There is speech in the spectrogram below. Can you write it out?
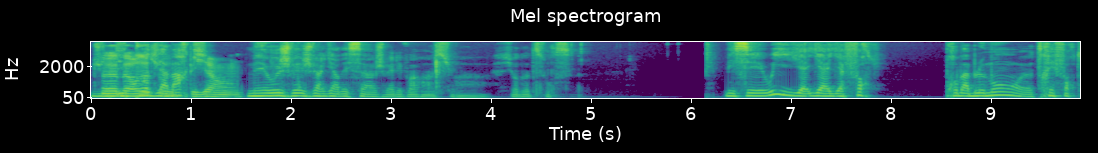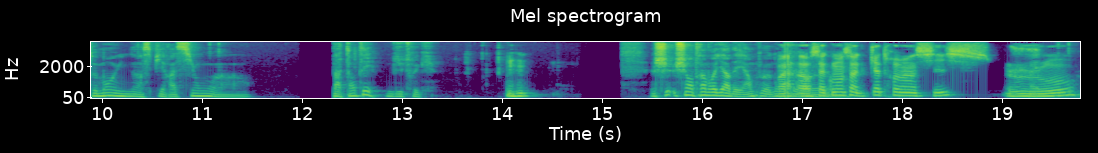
du Euh, bah, dépôt regarde de la marque. Hein. Mais oui, je vais, je vais regarder ça. Je vais aller voir euh, sur, euh, sur d'autres sources. Mais c'est, oui, il y a, y a, y a fort, probablement, euh, très fortement une inspiration euh, patentée du truc. Mhm. Je, je suis en train de regarder un peu. donc, Ouais, alors ça euh, commence à 86, Jojo.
